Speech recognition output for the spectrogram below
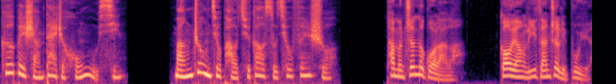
胳膊上带着红五星。芒种就跑去告诉秋芬说：“他们真的过来了，高阳离咱这里不远，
